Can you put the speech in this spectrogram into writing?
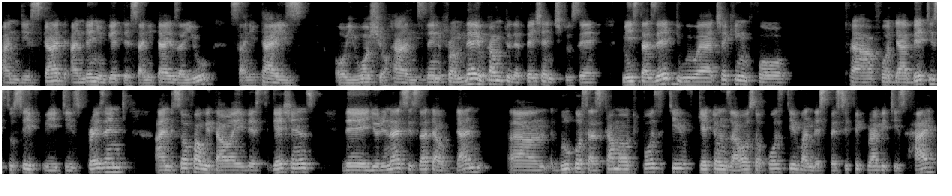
and discard, and then you get the sanitizer, you sanitize or you wash your hands. Then from there, you come to the patient to say, Mr. Z, we were checking for, uh, for diabetes to see if it is present. And so far with our investigations, the urinalysis that I've done, um, glucose has come out positive, ketones are also positive, and the specific gravity is high.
